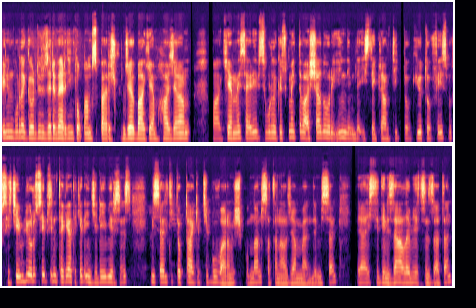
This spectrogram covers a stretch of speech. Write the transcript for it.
Benim burada gördüğünüz üzere verdiğim toplam sipariş, güncel bakiyem, harcanan bakiyem vesaire hepsi burada gözükmekte ve aşağı doğru indiğimde Instagram, TikTok, YouTube, Facebook seçebiliyoruz. Hepsini teker teker inceleyebilirsiniz. Misal TikTok takipçi bu varmış. Bundan satın alacağım ben de misal. Veya istediğinizden alabilirsiniz zaten.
